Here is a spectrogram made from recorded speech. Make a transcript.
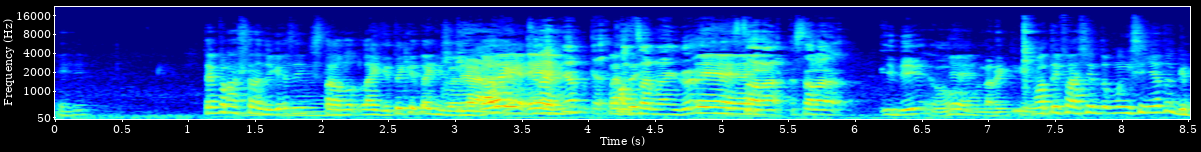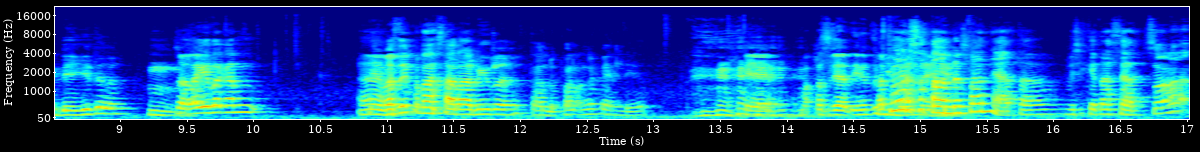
ini. Tapi penasaran juga sih setahun lagi itu kita gimana? Ya, Kalau ya, keren iya. kan kayak Pasti- konsep yang gue iya, iya. secara secara ide oh Iya. menarik juga. motivasi untuk mengisinya tuh gede gitu loh. Hmm. Soalnya kita kan ya pasti penasaran gitu tahun depan anda pengen lihat kayak pas lihat ini tuh Tapi harus setahun ya? depan ya atau bisa kita set? soalnya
